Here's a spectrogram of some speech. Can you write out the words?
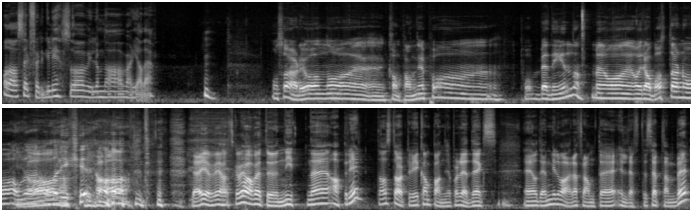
og da selvfølgelig så vil de da velge det. Og så er det jo noe eh, kampanje på, på beddingen, da. Med å, og rabatt er noe alle, alle liker. Ja, det vi. skal vi ha, vet du. 19. april. Da starter vi kampanje på Redex. Eh, og den vil vare fram til 11. september.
